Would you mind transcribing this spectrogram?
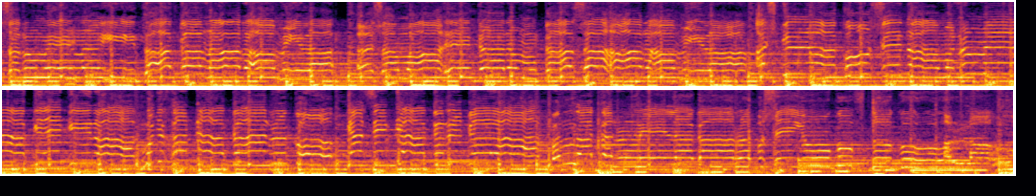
नज़र में नहीं था, कनारा मिला। ऐसा माहे करम का सहारा मिला। अश्क आँखों से दामन में आके गिरा। मुझ खताकार को क्या से क्या कर गया? बंदा करने लगा, रब से यूँ गुफ्तगू। अल्लाह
